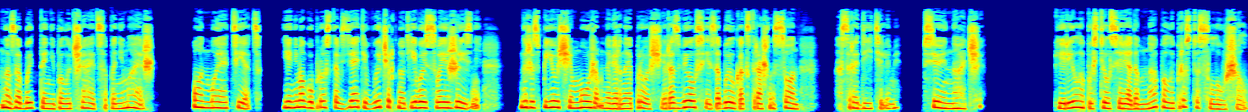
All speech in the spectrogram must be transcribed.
но забыть-то не получается, понимаешь? Он мой отец. Я не могу просто взять и вычеркнуть его из своей жизни. Даже с пьющим мужем, наверное, проще. Развелся и забыл, как страшный сон. А с родителями все иначе. Кирилл опустился рядом на пол и просто слушал.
